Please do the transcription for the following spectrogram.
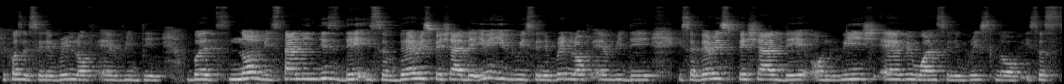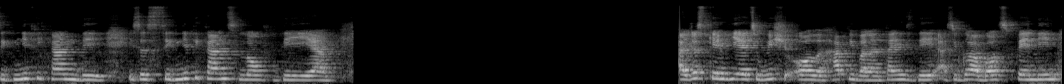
because they celebrate love every day. But notwithstanding this day is a very special day. Even if we celebrate love every day it's a very special day on which everyone celebrates love. It's a significant day. It's a significant love day yeah I just came here to wish you all a happy Valentine's Day as you go about spending.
